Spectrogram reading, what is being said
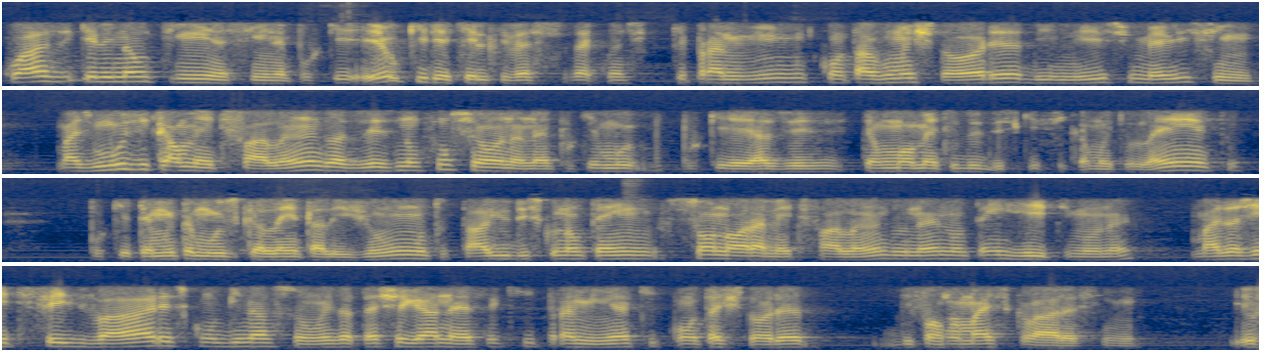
quase que ele não tinha, assim, né? Porque eu queria que ele tivesse essa sequência, que para mim contava uma história de início, meio e fim. Mas musicalmente falando, às vezes não funciona, né? Porque, porque às vezes tem um momento do disco que fica muito lento, porque tem muita música lenta ali junto tal, e o disco não tem, sonoramente falando, né? Não tem ritmo, né? Mas a gente fez várias combinações até chegar nessa que para mim é que conta a história de forma mais clara, assim. Eu,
